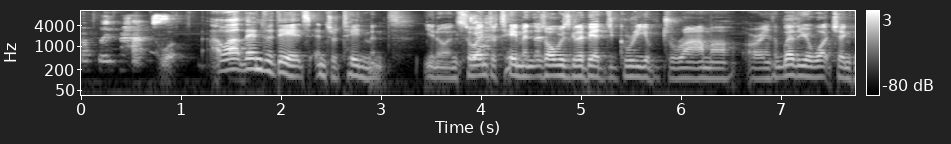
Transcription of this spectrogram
properly, perhaps. well, at the end of the day, it's entertainment. you know, and so Yeah. entertainment there's always going to be a degree of drama or anything. Whether you're watching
